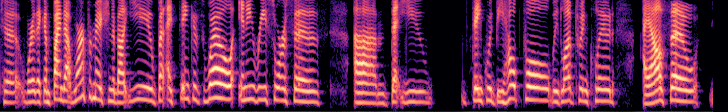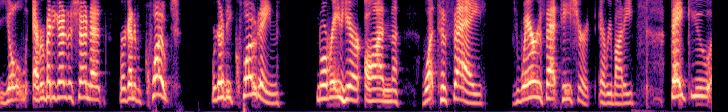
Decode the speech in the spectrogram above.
to where they can find out more information about you, but I think as well any resources um, that you think would be helpful, we'd love to include. I also, you'll everybody go to the show notes. We're going to quote. We're going to be quoting Norrine here on what to say. Where is that T-shirt, everybody? Thank you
